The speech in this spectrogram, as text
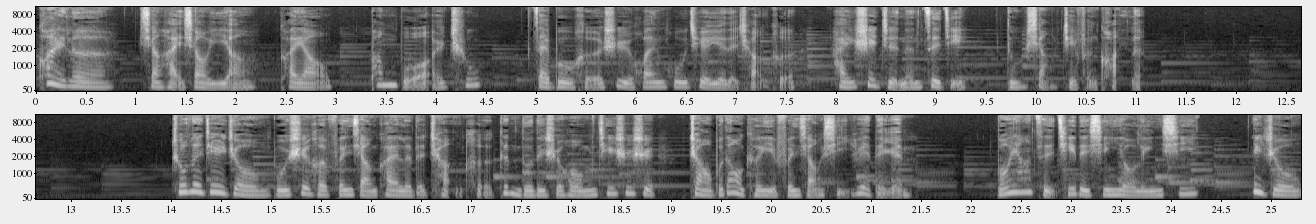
快乐像海啸一样快要磅礴而出，在不合适欢呼雀跃的场合，还是只能自己独享这份快乐。除了这种不适合分享快乐的场合，更多的时候，我们其实是找不到可以分享喜悦的人。伯牙子期的心有灵犀，那种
